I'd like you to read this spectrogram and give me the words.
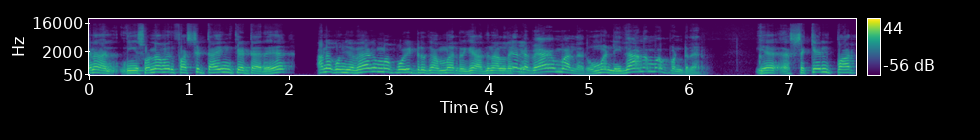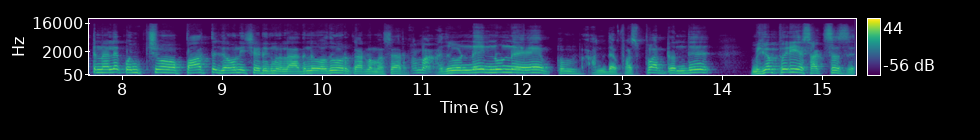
ஏன்னா நீங்கள் சொன்ன மாதிரி ஃபர்ஸ்ட் டைம் கேட்டார் ஆனால் கொஞ்சம் வேகமாக போயிட்டு இருக்க மாதிரி இருக்கு அதனால இல்லை வேகமாக இல்லை ரொம்ப நிதானமாக பண்ணுறாரு செகண்ட் பார்ட்னாலே கொஞ்சம் பார்த்து கவனிச்சு எடுக்கணும்ல அதுன்னு அதுவும் ஒரு காரணமா சார் ஆமாம் அது ஒன்று இன்னொன்று அந்த ஃபஸ்ட் பார்ட் வந்து மிகப்பெரிய சக்ஸஸ்ஸு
